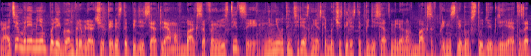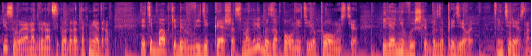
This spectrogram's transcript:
А тем временем Polygon привлек 450 лямов баксов инвестиций. И мне вот интересно, если бы 450 миллионов баксов принесли бы в студию, где я это записываю, а на 12 квадратных метров, эти бабки бы в виде кэша смогли бы заполнить ее полностью? Или они вышли бы за пределы? Интересно.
